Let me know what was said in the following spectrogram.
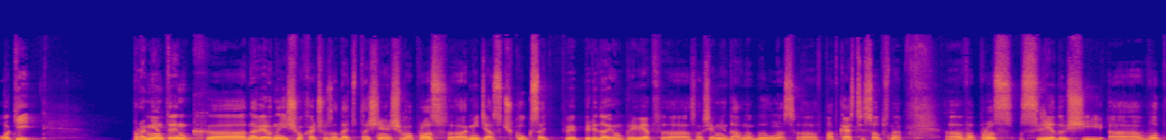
Окей. Про менторинг, э, наверное, еще хочу задать уточняющий вопрос. Э, Митя Асучку, кстати, передаем привет. Э, совсем недавно был у нас в подкасте, собственно. Вопрос следующий. Вот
